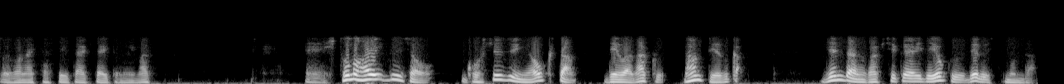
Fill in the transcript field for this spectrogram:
お話しさせていただきたいと思います。え人の配偶者をご主人や奥さんではなく何と呼ぶか。ジェンダーの学習会でよく出る質問だ。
